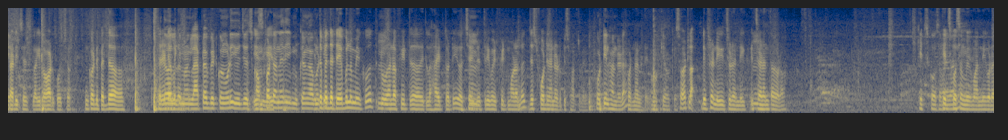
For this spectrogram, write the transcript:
స్టడీ చైర్స్ లాగా ఇట్లా వాడుకోవచ్చు. ఇంకోటి పెద్ద స్టడీ వాళ్ళకి మనం ల్యాప్టాప్ పెట్టుకొని కూడా యూజ్ చేయొచ్చు. కంఫర్ట్ అనేది ముఖ్యం కాబట్టి పెద్ద టేబుల్ మీకు టూ అండ్ హాఫ్ ఫీట్ ఇట్లా హైట్ తోటి వచ్చే three feet model just fourteen hundred rupees మాత్రమే. Fourteen hundred fourteen hundred okay okay. So అట్లా డిఫరెంట్ ఇది చూడండి అంతా కూడా. కిడ్స్ కోసం కిడ్స్ కోసం మేము అన్ని కూడా.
